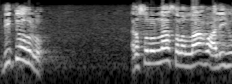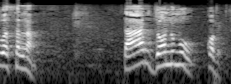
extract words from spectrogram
দ্বিতীয় হলো রসল্লাহ সাল আলী ওয়াসাল্লাম, তার জন্ম কবে?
